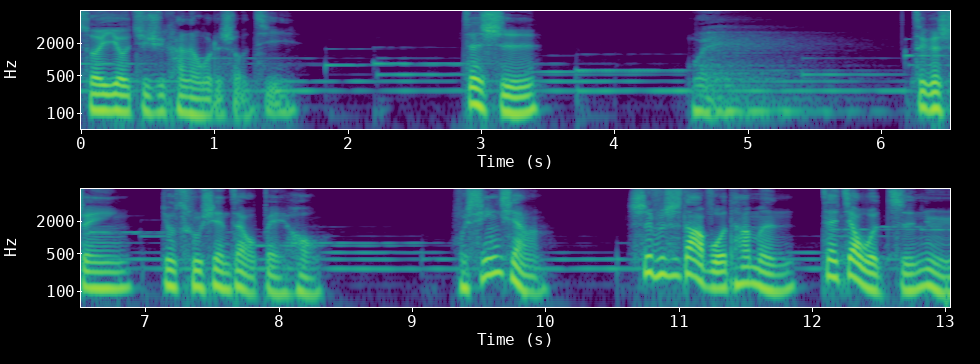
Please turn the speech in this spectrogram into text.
所以又继续看了我的手机。这时，喂，这个声音又出现在我背后。我心想，是不是大伯他们在叫我侄女，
